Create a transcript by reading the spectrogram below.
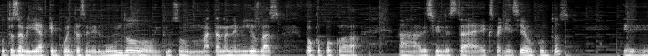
puntos de habilidad que encuentras en el mundo o incluso matando enemigos vas poco a poco a, recibiendo esta experiencia o puntos. Eh,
